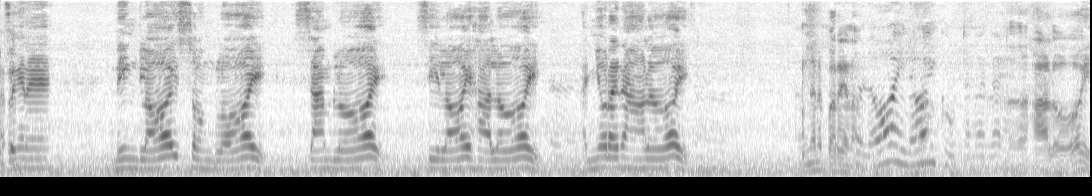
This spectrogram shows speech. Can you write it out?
അപ്പൊ എങ്ങനെ? നിങ്ങളോയ് സോങ്ലോയ് സാംലോയ്. സിലോയ് അഞ്ഞൂറ് അതിന് അങ്ങനെ പറയണം. ഹാലോയ്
